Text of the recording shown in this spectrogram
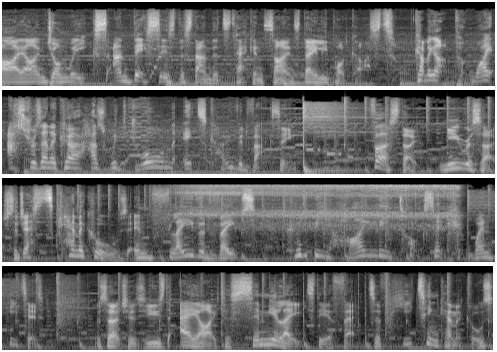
Hi, I'm John Weeks, and this is the Standards Tech and Science Daily Podcast. Coming up, why AstraZeneca has withdrawn its COVID vaccine. First, though, new research suggests chemicals in flavoured vapes could be highly toxic when heated. Researchers used AI to simulate the effects of heating chemicals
